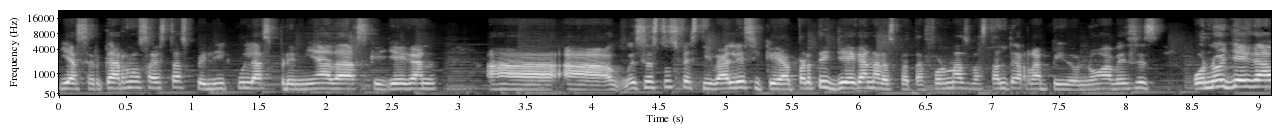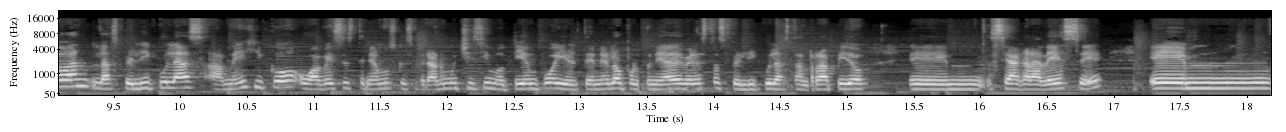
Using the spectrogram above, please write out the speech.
y acercarnos a estas películas premiadas que llegan a, a pues, estos festivales y que aparte llegan a las plataformas bastante rápido, ¿no? A veces o no llegaban las películas a México o a veces teníamos que esperar muchísimo tiempo y el tener la oportunidad de ver estas películas tan rápido eh, se agradece. Eh,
